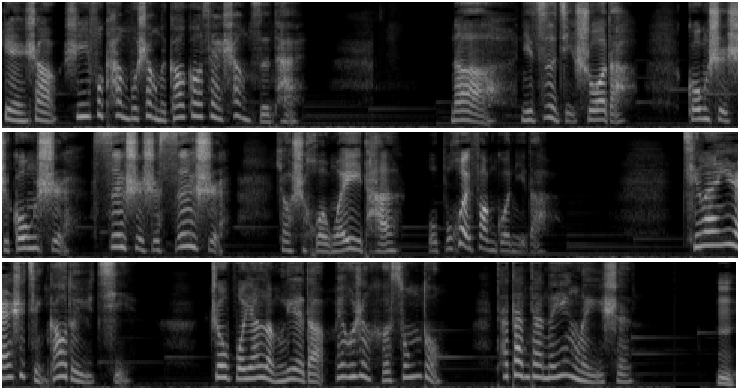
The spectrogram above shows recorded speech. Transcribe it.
脸上是一副看不上的高高在上姿态。那你自己说的，公事是公事。私事是私事，要是混为一谈，我不会放过你的。秦岚依然是警告的语气，周伯言冷冽的没有任何松动，他淡淡的应了一声：“嗯。”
